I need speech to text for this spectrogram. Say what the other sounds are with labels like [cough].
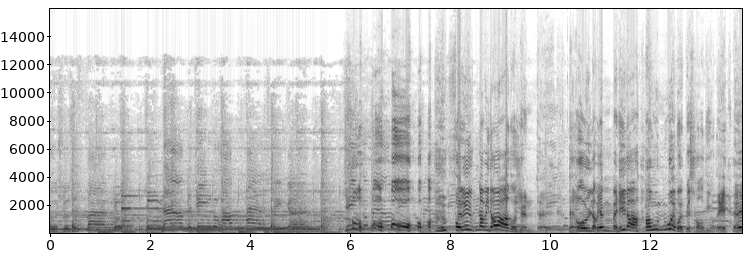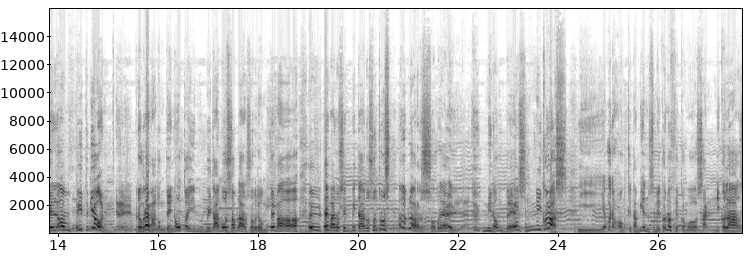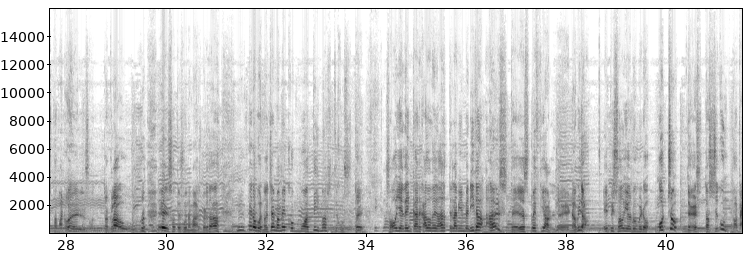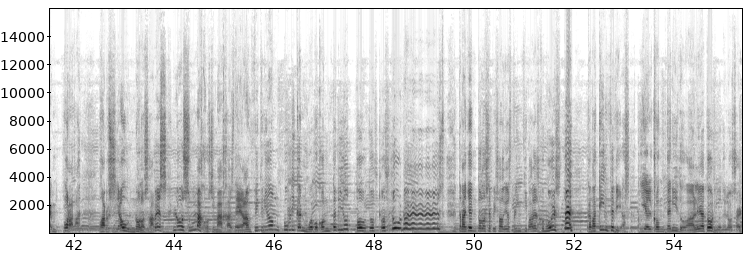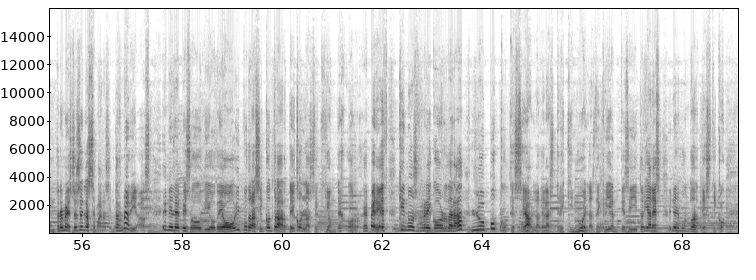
bushels of fun. Now the jingle hop has begun. Jingle bell, ¡Feliz Navidad, oyente! Doy la bienvenida a un nuevo episodio de El Anfitrión, el programa donde no te invitamos a hablar sobre un tema, el tema nos invita a nosotros a hablar sobre él. Mi nombre es Nicolás y bueno, aunque también se me conoce como San Nicolás, Papá Noel, Santa Claus, eso te suena más, ¿verdad? Pero bueno, llámame como a ti más te guste. Soy el encargado de darte la bienvenida a este especial de Navidad episodio número 8 de esta segunda temporada. Por si aún no lo sabes, los majos y majas del anfitrión publican nuevo contenido todos los lunes, trayendo los episodios principales como este cada 15 días y el contenido aleatorio de los entremeses en las semanas intermedias. En el episodio de hoy podrás encontrarte con la sección de Jorge Pérez que nos recordará lo poco que se habla de las triquiñuelas de clientes editoriales en el mundo artístico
